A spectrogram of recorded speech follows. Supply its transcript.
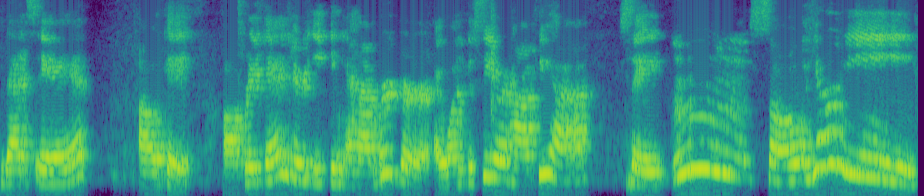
That's it? Okay. Uh, pretend you're eating a hamburger. I want to see you're happy, ha? Say, mmm, so yummy.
